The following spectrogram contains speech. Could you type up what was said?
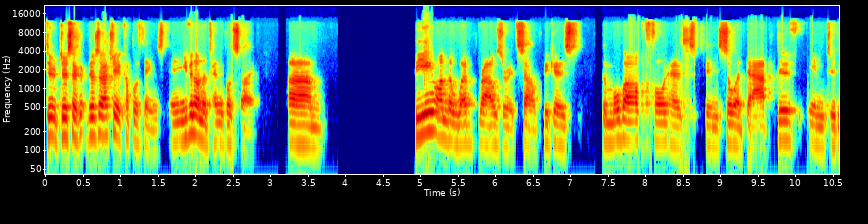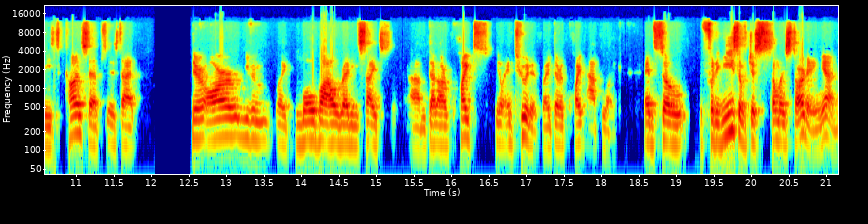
there, there's a, there's actually a couple of things, and even on the technical side, um, being on the web browser itself, because the mobile phone has been so adaptive into these concepts, is that there are even like mobile ready sites um, that are quite you know intuitive, right? They're quite app like. And so, for the ease of just someone starting, yeah,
